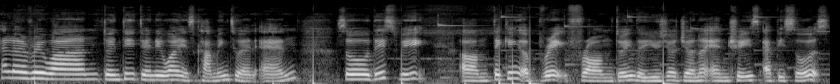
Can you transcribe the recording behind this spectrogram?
Hello everyone, 2021 is coming to an end. So this week, um, taking a break from doing the usual journal entries episodes.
